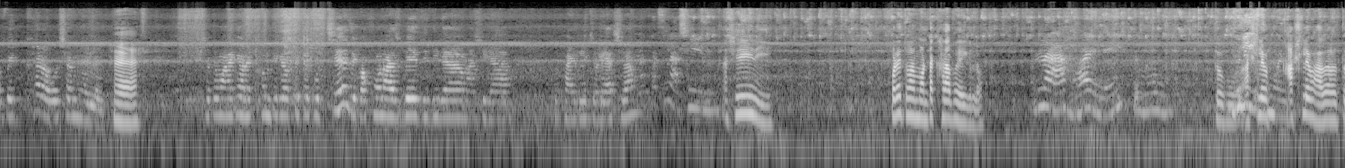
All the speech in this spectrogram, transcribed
অপেক্ষার অবসান হলো। হ্যাঁ। ছোট মাকে অনেকক্ষণ থেকে অপেক্ষা করছে যে কখন আসবে দিদিরা মাসিরা। তো ফাইনালি চলে আসলাম। আসেনি। পরে তোমার মনটা খারাপ হয়ে গেল। তবু। তবু আসলে আসলে ভালো হতো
